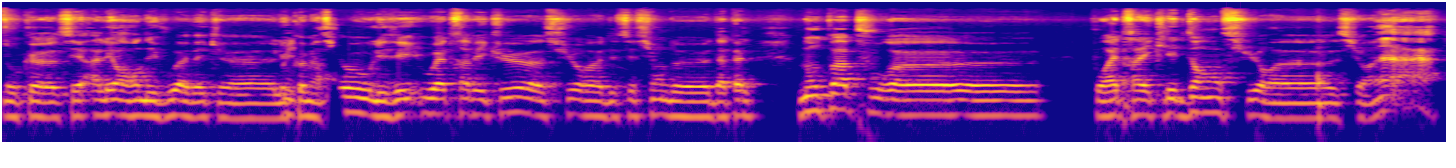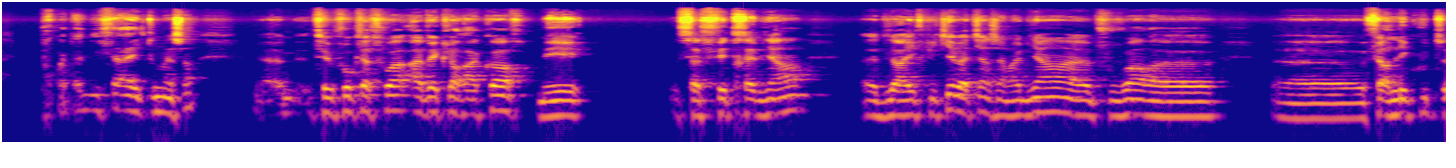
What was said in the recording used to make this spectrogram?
Donc euh, c'est aller en rendez-vous avec euh, les commerciaux ou les ou être avec eux euh, sur des sessions d'appel. Non pas pour pour être avec les dents sur sur ah, pourquoi t'as dit ça et tout machin. Il faut que ça soit avec leur accord, mais ça se fait très bien de leur expliquer bah tiens j'aimerais bien pouvoir faire de l'écoute,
